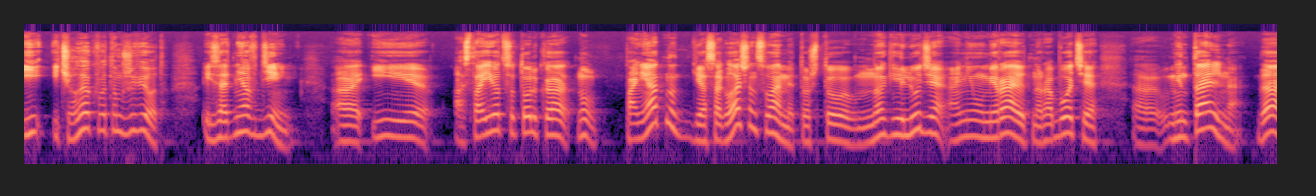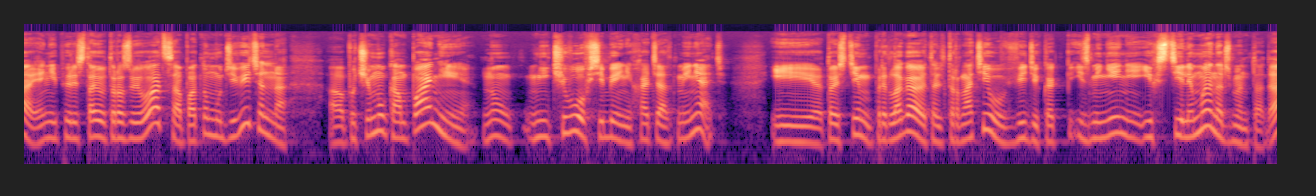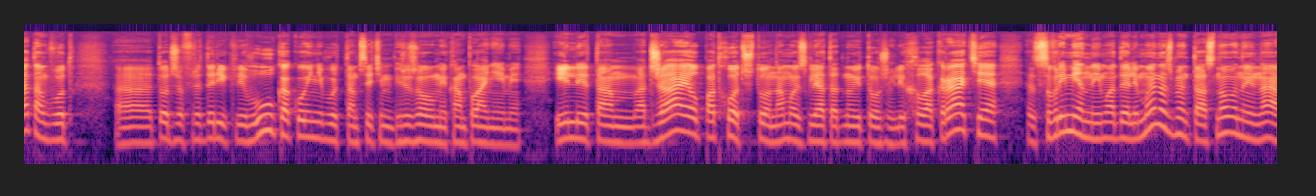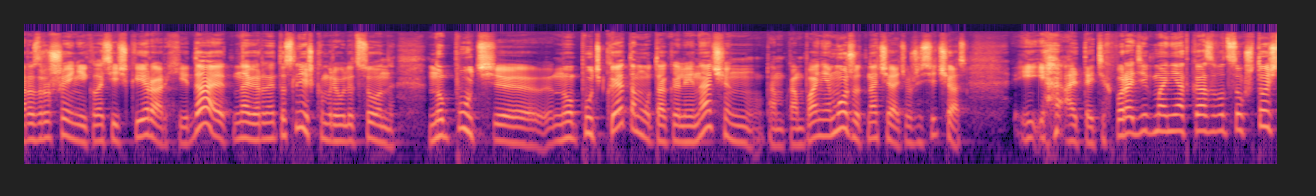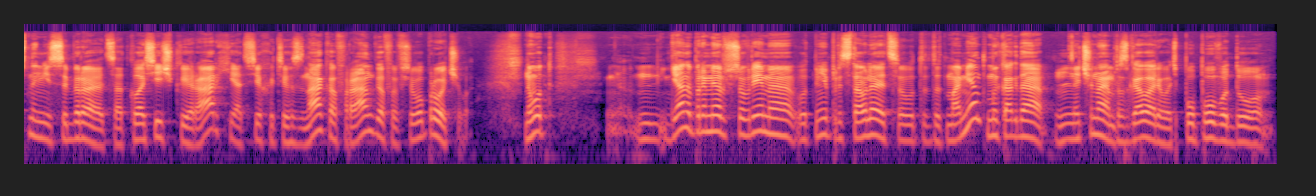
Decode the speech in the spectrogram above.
и, и человек в этом живет изо дня в день. Э, и остается только, ну, Понятно, я согласен с вами, то, что многие люди, они умирают на работе э, ментально, да, и они перестают развиваться, а потом удивительно, э, почему компании, ну, ничего в себе не хотят менять. И то есть им предлагают альтернативу в виде как изменения их стиля менеджмента, да, там вот э, тот же Фредерик Лилу какой-нибудь там с этими бирюзовыми компаниями, или там agile подход, что, на мой взгляд, одно и то же, или холократия, современные модели менеджмента, основанные на разрушении классической иерархии. Да, это, наверное, это слишком революционно, но путь, э, но путь к этому, так или иначе, ну, там компания может начать уже сейчас. И от этих парадигм они отказываться уж точно не собираются, от классической иерархии, от всех этих знаков, рангов и всего прочего. Ну вот я, например, все время, вот мне представляется вот этот момент, мы когда начинаем разговаривать по поводу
